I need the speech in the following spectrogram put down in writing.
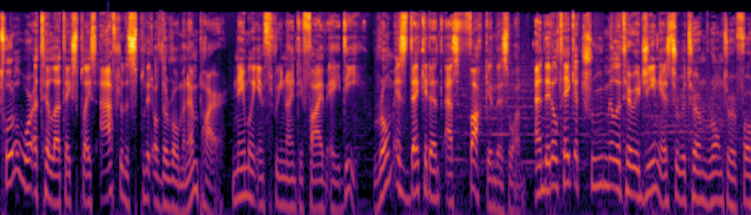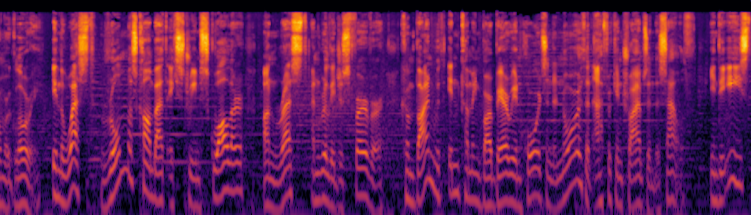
Total War Attila takes place after the split of the Roman Empire, namely in 395 AD. Rome is decadent as fuck in this one, and it'll take a true military genius to return Rome to her former glory. In the West, Rome must combat extreme squalor, unrest, and religious fervor, combined with incoming barbarian hordes in the north and African tribes in the south. In the east,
